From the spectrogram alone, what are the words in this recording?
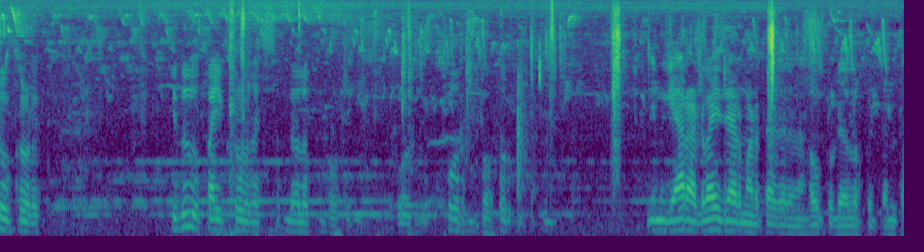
ಟೂ ಕ್ರೋರ್ ಇದು ಫೈವ್ ಕ್ರೋರ್ ಡೆವಲಪ್ ನಿಮ್ಗೆ ಯಾರು ಅಡ್ವೈಸ್ ಯಾರು ಮಾಡ್ತಾ ಇದ್ದಾರೆ ಹೌ ಟು ಡೆವಲಪ್ ಇಟ್ ಅಂತ?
